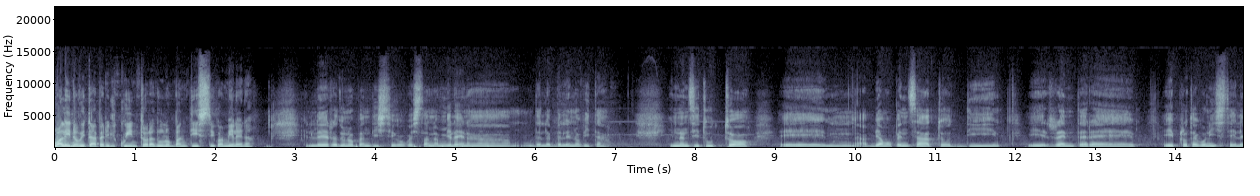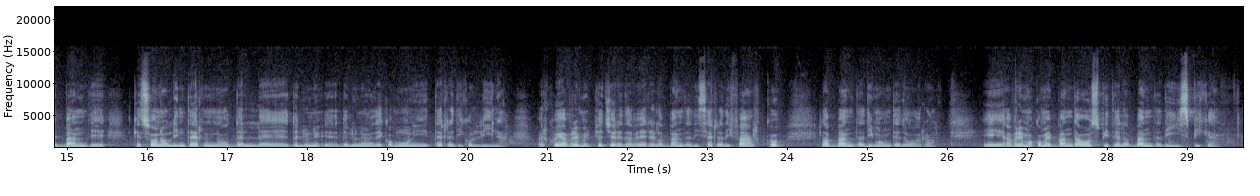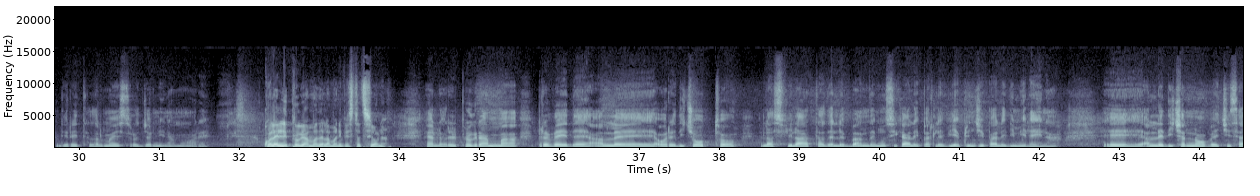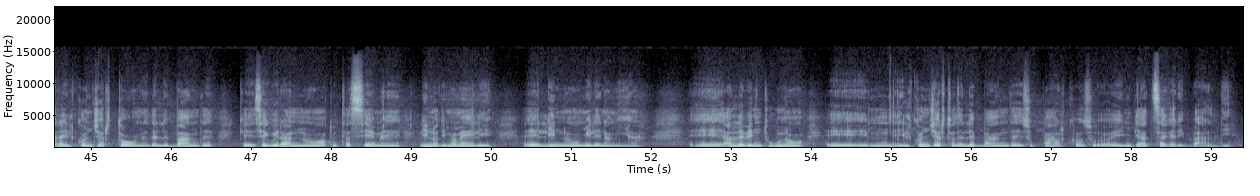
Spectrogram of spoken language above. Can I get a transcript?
Quali novità per il quinto raduno bandistico a Milena? Il raduno bandistico quest'anno a Milena ha delle belle novità. Innanzitutto eh, abbiamo pensato di eh, rendere i protagonisti e le bande che sono all'interno dell'Unione dei Comuni Terre di Collina, per cui avremo il piacere di avere la banda di Serra di Falco, la banda di Montedoro e avremo come banda ospite la banda di Ispica, diretta dal maestro Giannino Amore. Qual è il programma della manifestazione? Allora, il programma prevede alle ore 18 la sfilata delle bande musicali per le vie principali di Milena. E alle 19 ci sarà il concertone delle bande che seguiranno tutte assieme l'inno di Mameli e l'inno Milena Mia. E alle 21 eh, il concerto delle bande su palco su, in piazza Garibaldi.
